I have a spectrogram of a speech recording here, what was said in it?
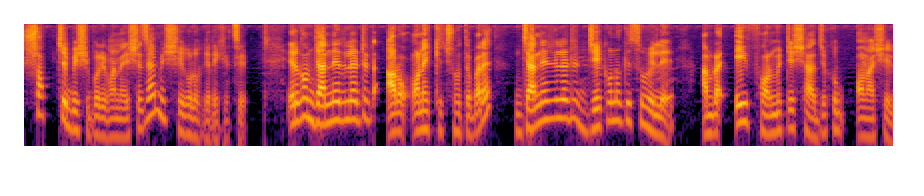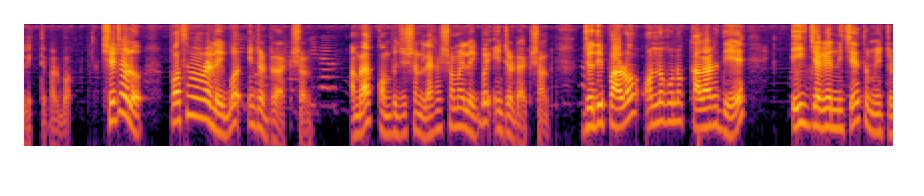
সবচেয়ে বেশি পরিমাণে এসেছে, আমি সেগুলোকে রেখেছি। এরকম জার্নি রিলেটেড আরও অনেক কিছু হতে পারে। জার্নি রিলেটেড যে কোনো কিছু হইলে আমরা এই ফর্মেটের সাহায্যে খুব অনায়াসে লিখতে পারব। সেটা হলো, প্রথমে আমরা লিখব ইন্ট্রোডাকশন আমরা কম্পোজিশন লেখার সময় লিখব ইন্ট্রোডাকশন যদি পারো, অন্য কোনো কালার দিয়ে এই জায়গার নিচে তুমি একটু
